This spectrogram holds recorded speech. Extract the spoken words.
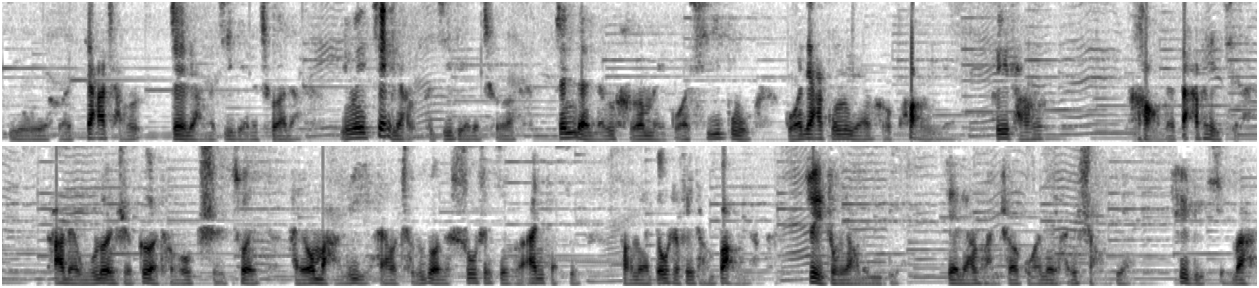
SUV 和加长这两个级别的车的，因为这两个级别的车真的能和美国西部国家公园和旷野非常好的搭配起来，它的无论是个头、尺寸。还有马力，还有乘坐的舒适性和安全性方面都是非常棒的。最重要的一点，这两款车国内很少见。去旅行吧，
